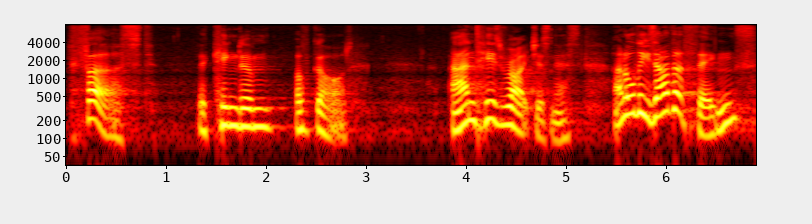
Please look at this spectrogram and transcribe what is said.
first the kingdom of God and his righteousness, and all these other things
